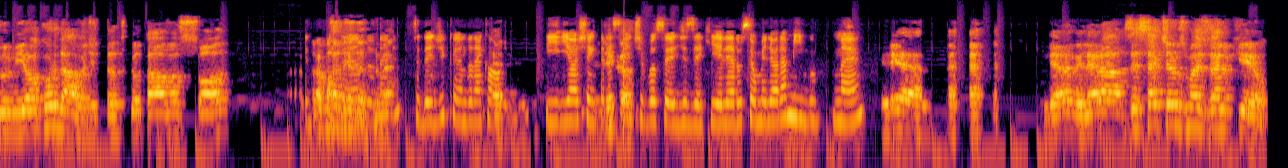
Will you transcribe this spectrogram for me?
dormia ou acordava, de tanto que eu estava só se trabalhando, né? né? Se dedicando, né, Cláudio? É, e, e, eu achei interessante você dizer que ele era o seu melhor amigo, né? Ele era. ele era, ele era 17 anos mais velho que eu.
